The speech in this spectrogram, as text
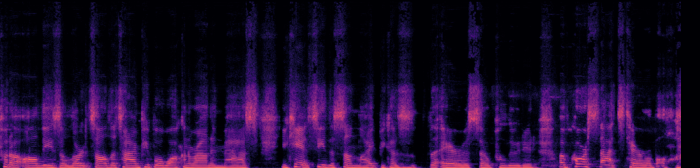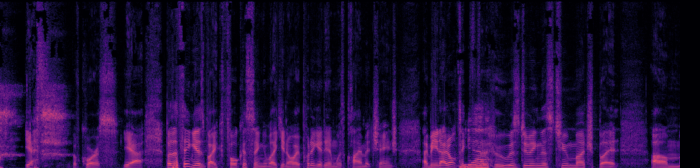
put out all these alerts all the time. People walking around in masks. You can't see the sunlight because the air is so polluted. Of course, that's terrible. Yes, of course. Yeah. But the thing is, by focusing, like, you know, by putting it in with climate change, I mean, I don't think Yeah. the WHO is doing this too much, but um,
